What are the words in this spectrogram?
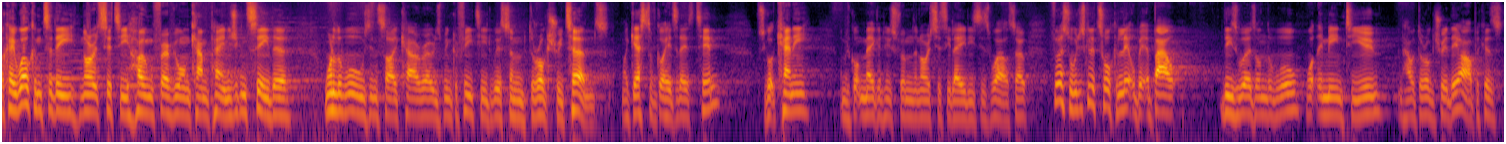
Okay, welcome to the Norwich City Home for Everyone campaign. As you can see, the, one of the walls inside Carrow Road has been graffitied with some derogatory terms. My guests I've got here today is Tim, we've got Kenny, and we've got Megan, who's from the Norwich City Ladies as well. So, first of all, we're just going to talk a little bit about these words on the wall, what they mean to you, and how derogatory they are, because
